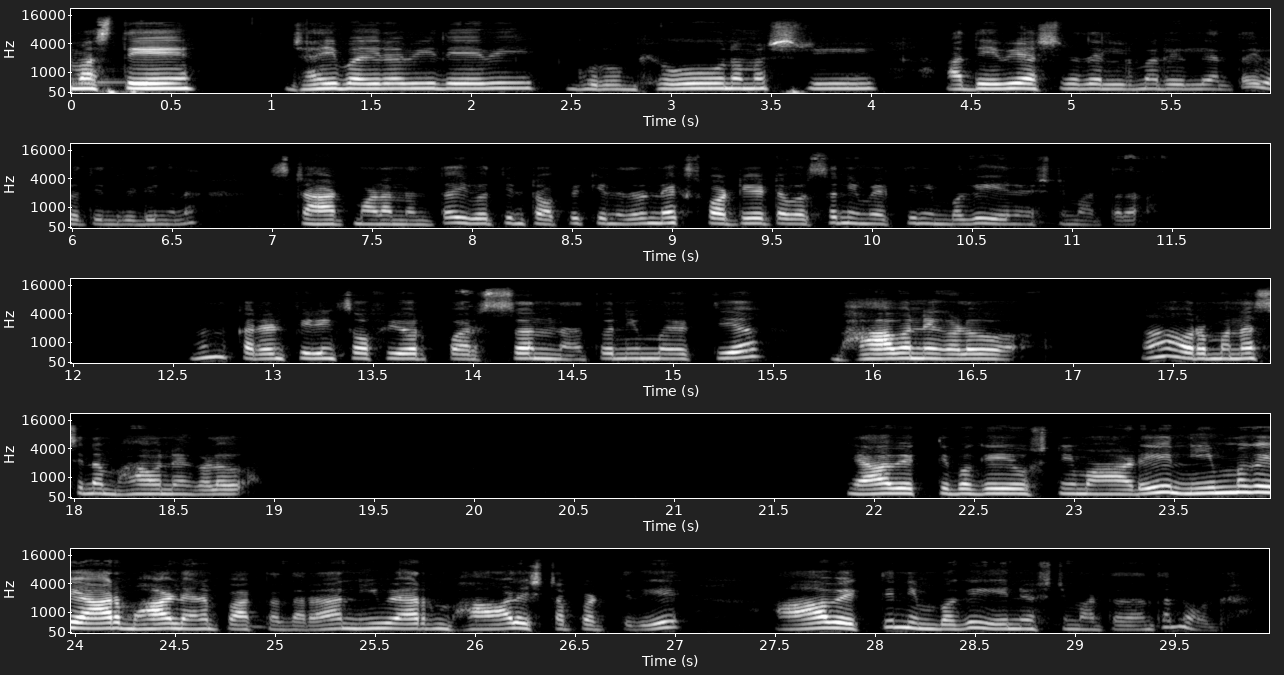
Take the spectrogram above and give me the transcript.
ನಮಸ್ತೆ. ಜೈ ಭೈರವಿ ದೇವಿ. ಗುರುಭ್ಯೋ ನಮಃ ಶ್ರೀ. ಆ ದೇವಿ ಆಶೀರ್ವಾದ ಎಲ್ಲರ ಅಂತ ಇವತ್ತಿನ ರೀಡಿಂಗ್ನ ಸ್ಟಾರ್ಟ್ ಮಾಡೋಣ ಅಂತ. ಇವತ್ತಿನ ಟಾಪಿಕ್ ಏನಂದ್ರೆ ನೆಕ್ಸ್ಟ್ ಫಾರ್ಟಿ ಏಯ್ಟ್ ಅವರ್ಸ್ ನಿಮ್ಮ ವ್ಯಕ್ತಿ ನಿಮ್ಮ ಬಗ್ಗೆ ಏನು ಯೋಚನೆ ಮಾಡ್ತಾರೆ? Current feelings of your person ಅಥವಾ ನಿಮ್ಮ ವ್ಯಕ್ತಿಯ ಭಾವನೆಗಳು ಅವರ ಮನಸ್ಸಿನ ಭಾವನೆಗಳು. ಯಾವ ವ್ಯಕ್ತಿ ಬಗ್ಗೆ ಯೋಚನೆ ಮಾಡಿ, ನಿಮಗೆ ಯಾರು ಭಾಳ ನೆನಪಾಗ್ತದಾರ ನೀವು ಯಾರನ್ನ ಭಾಳ ಇಷ್ಟಪಡ್ತೀರಿ, ಆ ವ್ಯಕ್ತಿ ನಿಮ್ಮ ಬಗ್ಗೆ ಏನು ಯೋಚನೆ ಮಾಡ್ತದ ಅಂತ ನೋಡ್ರಿ.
